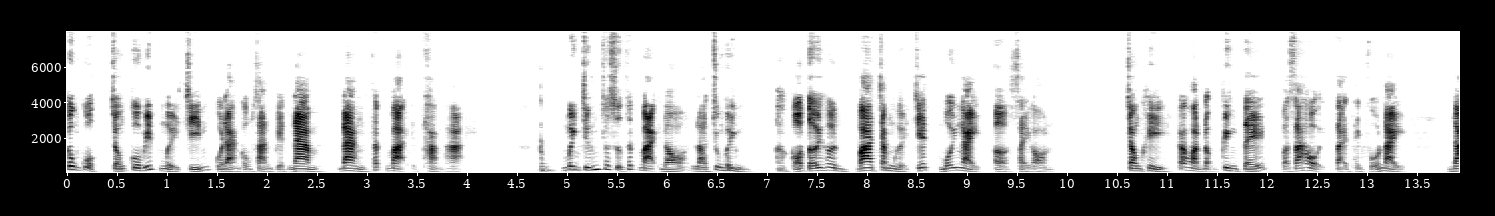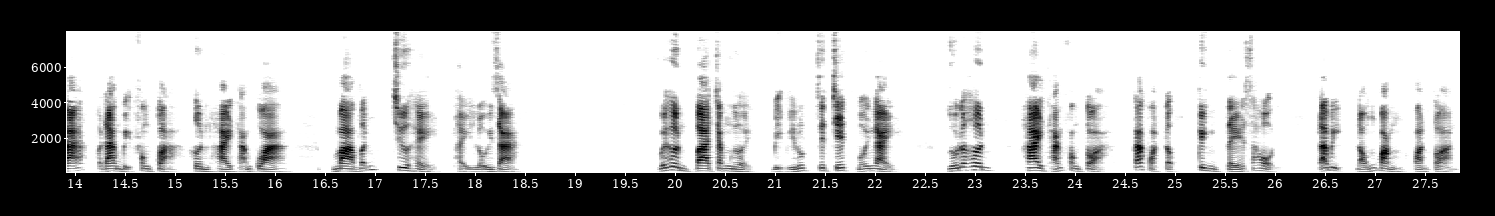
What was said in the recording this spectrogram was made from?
Công cuộc chống Covid-19 của Đảng Cộng sản Việt Nam đang thất bại thảm hại. Minh chứng cho sự thất bại đó là trung bình có tới hơn 300 người chết mỗi ngày ở Sài Gòn. Trong khi các hoạt động kinh tế và xã hội tại thành phố này đã và đang bị phong tỏa hơn 2 tháng qua mà vẫn chưa hề thấy lối ra. Với hơn 300 người bị virus giết chết mỗi ngày, dù đã hơn 2 tháng phong tỏa, các hoạt động kinh tế xã hội đã bị đóng bằng hoàn toàn.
